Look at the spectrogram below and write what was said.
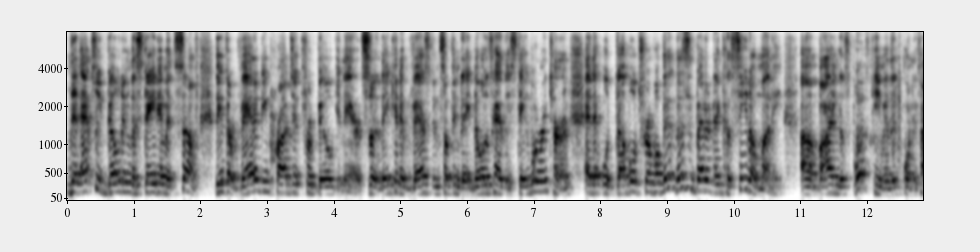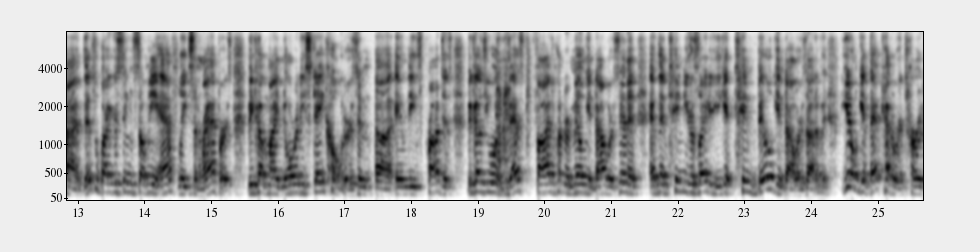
than actually building the stadium itself. These are vanity projects for billionaires so they can invest in something they know has a stable return and that will double, triple. This, this is better than casino money um, buying a sports team at this point in time. This is why you're seeing so many athletes and rappers become minority stakeholders in, uh, in these projects because you invest $500 million in it and then 10 years later you get $10 billion out of it. You don't get that kind of return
